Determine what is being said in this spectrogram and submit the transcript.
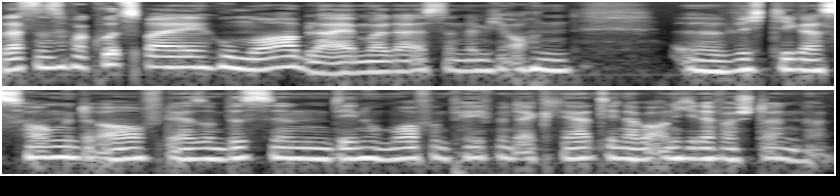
Lass uns mal kurz bei Humor bleiben, weil da ist dann nämlich auch ein äh, wichtiger Song drauf, der so ein bisschen den Humor von Pavement erklärt, den aber auch nicht jeder verstanden hat.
